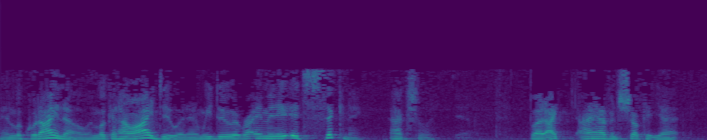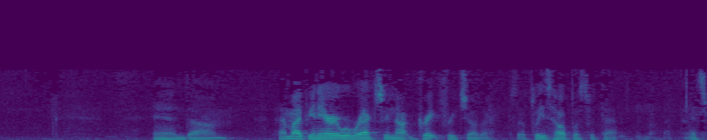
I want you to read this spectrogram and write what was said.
and look what I know and look at how I do it and we do it right. I mean, it's sickening actually. Yeah. But I I haven't shook it yet. And um, that might be an area where we're actually not great for each other. So please help us with that. It's,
